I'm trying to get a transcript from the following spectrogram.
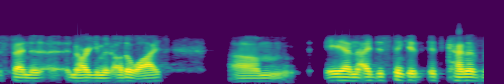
defend a, an argument otherwise. Um, and I just think it, it's kind of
